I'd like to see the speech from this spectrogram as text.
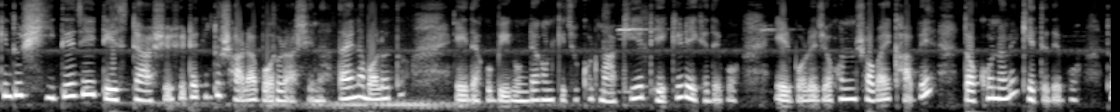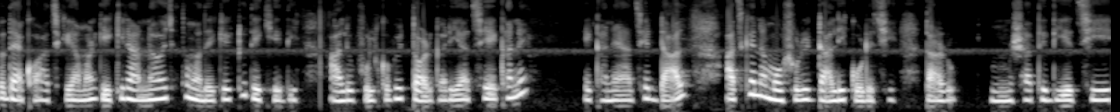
কিন্তু শীতে যেই টেস্টটা আসে, সেটা কিন্তু সারা বছর আসে না। তাই না বলো তো? এই দেখো বেগুনটা এখন কিছুক্ষণ মাখিয়ে ঢেকে রেখে দেব। এরপরে যখন সবাই খাবে, তখন আমি খেতে দেব। তো দেখো আজকে আমার কী কী রান্না হয়েছে, তোমাদেরকে একটু দেখিয়ে দিই। আলু ফুলকপির তরকারি আছে এখানে এখানে আছে ডাল। আজকে না মসুরির ডালই করেছি। তার সাথে দিয়েছি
